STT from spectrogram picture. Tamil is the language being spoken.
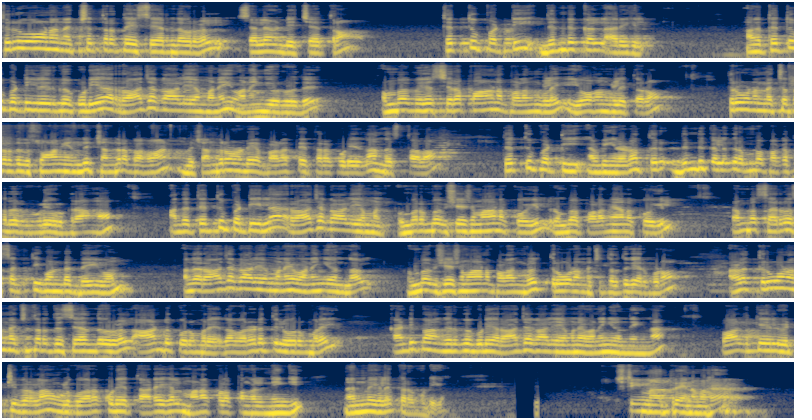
திருவோண நட்சத்திரத்தை சேர்ந்தவர்கள் செல்ல வேண்டிய சேத்திரம் தெத்துப்பட்டி திண்டுக்கல் அருகில். அங்கே தெத்துப்பட்டியில் இருக்கக்கூடிய ராஜகாளியம்மனை வணங்கி வருவது ரொம்ப மிக சிறப்பான பலன்களை யோகங்களை தரும். திருவோண நட்சத்திரத்துக்கு சுவாமி வந்து சந்திர பகவான் இந்த சந்திரனுடைய பலத்தை தரக்கூடியது தான் இந்த ஸ்தலம். தெத்துப்பட்டி அப்படிங்கிற இடம் திரு திண்டுக்கல்லுக்கு ரொம்ப பக்கத்தில் இருக்கக்கூடிய ஒரு கிராமம். அந்த தெத்துப்பட்டியில் ராஜகாளியம்மன் ரொம்ப ரொம்ப விசேஷமான கோயில் ரொம்ப பழமையான கோயில் ரொம்ப சர்வசக்தி கொண்ட தெய்வம். அந்த ராஜகாளியம்மனை வணங்கி வந்தால் ரொம்ப விசேஷமான பலன்கள் திருவோண நட்சத்திரத்துக்கு ஏற்படும். அதனால் திருவோண நட்சத்திரத்தை சேர்ந்தவர்கள் ஆண்டுக்கு ஒரு முறை அதாவது வருடத்தில் ஒரு முறை கண்டிப்பாக அங்கே இருக்கக்கூடிய ராஜகாளியம்மனை வணங்கி வந்தீங்கன்னா வாழ்க்கையில் வெற்றி பெறலாம். உங்களுக்கு வரக்கூடிய தடைகள் மனக்குழப்பங்கள் நீங்கி நன்மைகளை பெற முடியும். ஸ்ரீ மாத்திரை நமக.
